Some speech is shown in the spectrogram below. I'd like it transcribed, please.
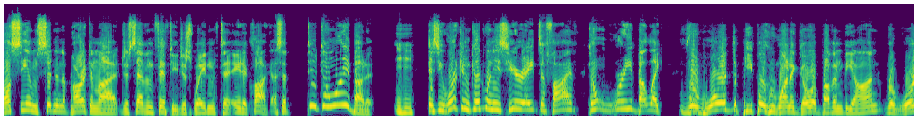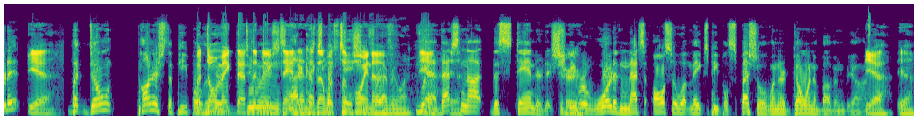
I'll see him sitting in the parking lot just seven fifty, just waiting to eight o'clock. I said, dude, don't worry about it. Mhm. Is he working good when he's here eight to five? Don't worry about like reward the people who want to go above and beyond. Reward it, yeah. but don't punish the people. But who don't are make that the new standard because then what's the point of everyone. Yeah, that's not the standard. It should be rewarded, and that's also what makes people special when they're going above and beyond. Yeah, yeah.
